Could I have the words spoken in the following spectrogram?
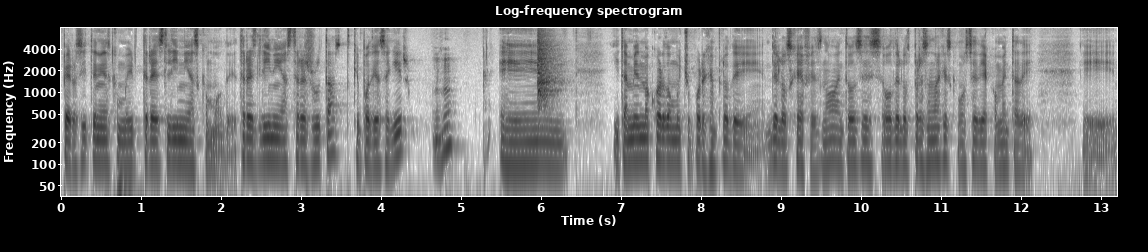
Pero sí tenías como ir tres líneas, como de tres líneas, tres rutas que podías seguir. Y también me acuerdo mucho, por ejemplo, de, de los jefes, ¿no? Entonces, o de los personajes, como usted ya comenta, de eh,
